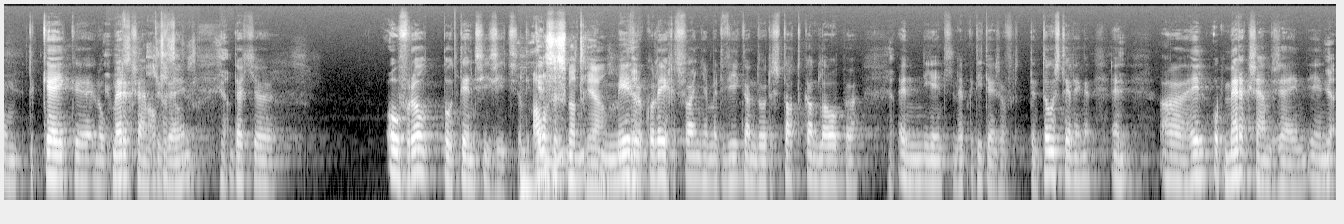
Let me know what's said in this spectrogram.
om te kijken en opmerkzaam te zijn. Ja. dat je overal potentie ziet. Alles is materiaal, Meerdere ja. collega's van je met wie ik dan door de stad kan lopen. Ja. En niet eens, dan heb ik het niet eens over tentoonstellingen. En eh, heel opmerkzaam zijn in Ja.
